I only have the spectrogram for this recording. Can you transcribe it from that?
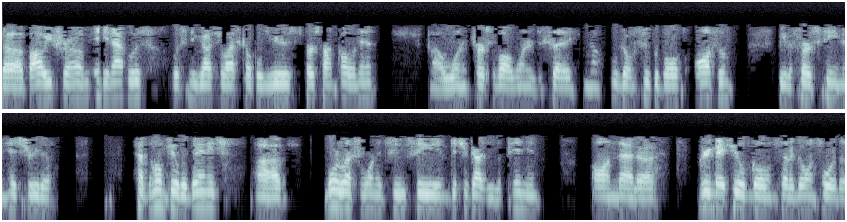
Uh, Bobby from Indianapolis. Listening to you guys for the last couple of years. First time calling in. Uh, one, first of all, wanted to say, you know, we're going Super Bowl. awesome. Be the first team in history to have the home field advantage. Uh, more or less wanted to see and get your guys' opinion on that, uh, Green Bay field goal instead of going for the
